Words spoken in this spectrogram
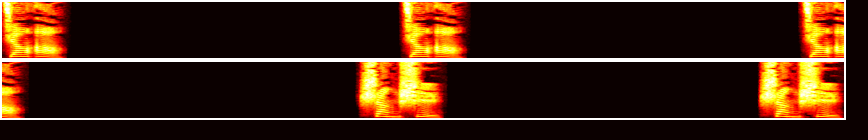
骄傲。骄傲，骄傲。上市，上市，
